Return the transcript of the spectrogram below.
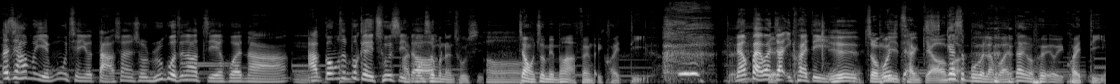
而且他们也目前有打算说，如果真的要结婚啊，阿公是不可以出席的，阿公是不能出席，这样我就没办法分一块地了。两百万加一块地，也是中立参加，应该是不会两百万，但会有一块地。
